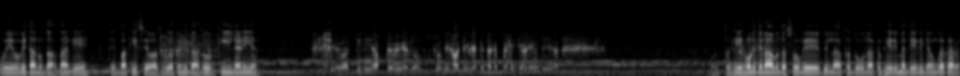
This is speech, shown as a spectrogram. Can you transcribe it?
ਓਏ ਉਹ ਵੀ ਤੁਹਾਨੂੰ ਦੱਸ ਦਾਂਗੇ ਤੇ ਬਾਕੀ ਸੇਵਾ ਸੂਆ ਤੁਸੀਂ ਦੱਸ ਦਿਓ ਕੀ ਲੈਣੀ ਆ। ਸੇਵਾ ਤੁਸੀਂ ਆਪੇ ਵੇਖ ਲਓ ਕਿਉਂਕਿ ਸਾਡੇ ਵੀ ਅੱਗੇ ਤੱਕ ਪੈਸੇ ਜਾਣੇ ਹੁੰਦੇ ਆ। ਉਹ ਤੁਸੀਂ ਹੁਣ ਜਨਾਬ ਦੱਸੋਗੇ ਵੀ ਲੱਖ 2 ਲੱਖ ਫੇਰ ਹੀ ਮੈਂ ਦੇ ਕੇ ਜਾਊਂਗਾ ਘਰ।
